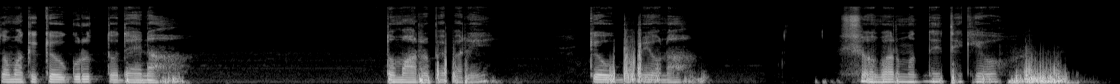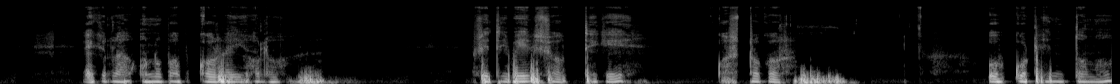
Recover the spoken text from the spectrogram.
তোমাকে কেউ গুরুত্ব দেয় না, তোমার ব্যাপারে কেউ ভাবেও না। সবার মধ্যে থেকেও একলা অনুভব করাই হলো পৃথিবীর সবথেকে কষ্টকর ও কঠিনতম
